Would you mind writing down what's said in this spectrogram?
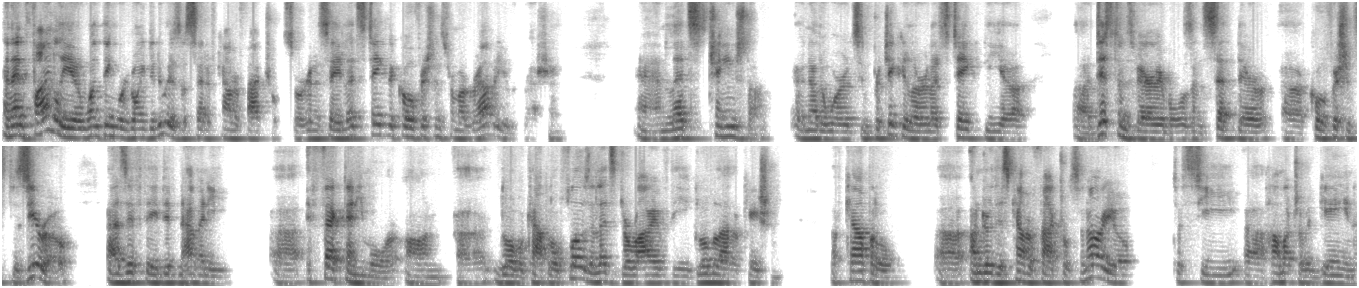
And then finally, one thing we're going to do is a set of counterfactuals. So we're going to say, let's take the coefficients from our gravity regression and let's change them. In other words, in particular, let's take the uh, uh, distance variables and set their uh, coefficients to zero as if they didn't have any uh, effect anymore on uh, global capital flows. And let's derive the global allocation of capital uh, under this counterfactual scenario to see how much of a gain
